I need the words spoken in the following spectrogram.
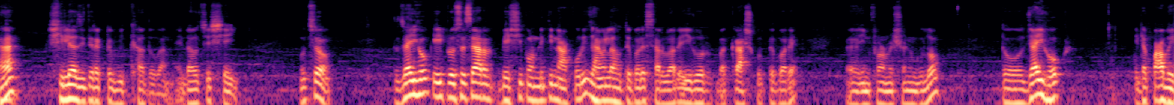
হ্যাঁ? শিলাজিতের একটা বিখ্যাত গান, এটা হচ্ছে সেই। বুঝছ? তো যাই হোক, এই প্রসেসে আর বেশি পণ্ডিতি না করি, ঝামেলা হতে পারে সার্ভার এইরোর বা ক্রাশ করতে পারে ইনফরমেশনগুলো তো যাই হোক, এটা পাবে,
